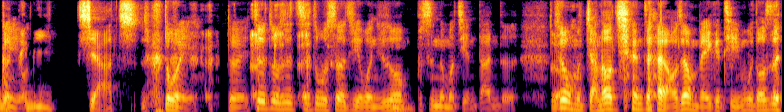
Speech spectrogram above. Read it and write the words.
更有利。价值 对对，这就是制度设计的问题，就是说不是那么简单的。所以，我们讲到现在，好像每个题目都是，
